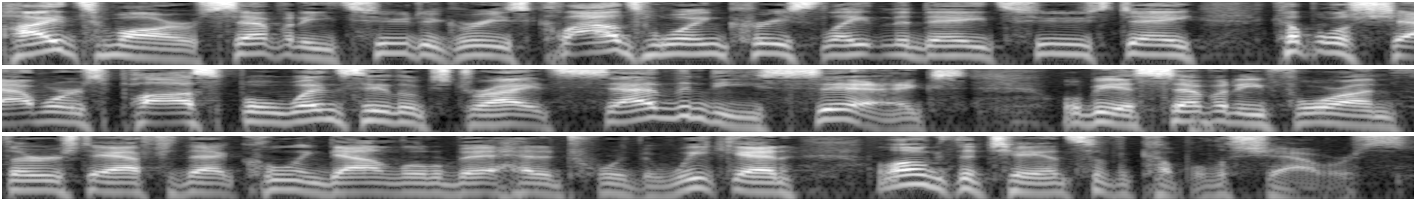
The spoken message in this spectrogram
High tomorrow, 72. 72 degrees. Clouds will increase late in the day Tuesday. A couple of showers possible. Wednesday looks dry at 76. Will be a 74 on Thursday. After that, cooling down a little bit headed toward the weekend, along with the chance of a couple of showers.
